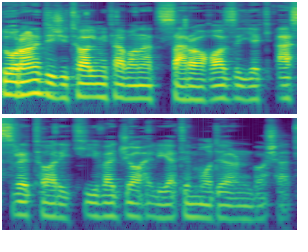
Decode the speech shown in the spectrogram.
دوران دیجیتال می تواند سرآغاز یک عصر تاریکی و جاهلیت مدرن باشد.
